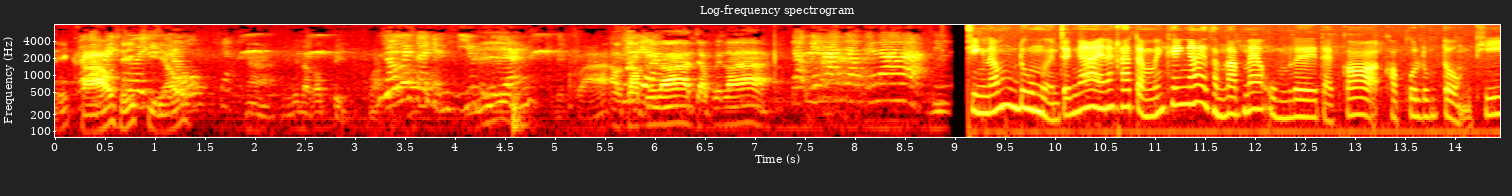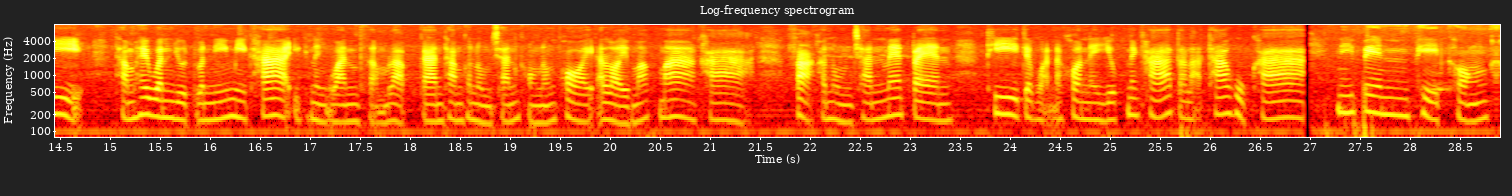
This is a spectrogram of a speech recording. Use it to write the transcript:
สีขาวสีเขียวอ่าทีนี้เราก็ปิดฝาเราไม่เคยเห็นสีเหลืนี่องปิดฝาเอาจับเวลาจับเวลาจับเวลาจับเวลาๆจ ริงแล้วดูเหมือนจะง่ายนะคะ แต่ไม่ค่อยง่ายสำหรับแม่อุ่มเลย แต่ก็ขอบคุณลุงโต่งที่ทำให้วันหยุดวันนี้มีค่าอีกหนึ่งวันสำหรับการทำขนมชั้นของน้องพลอยอร่อยมากๆค่ะ ฝากขนมชั้นแม่แตนที่จังหวัดนครนายกนะคะ ตลาดท่าหุบค่ะ นี่เป็นเพจของข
